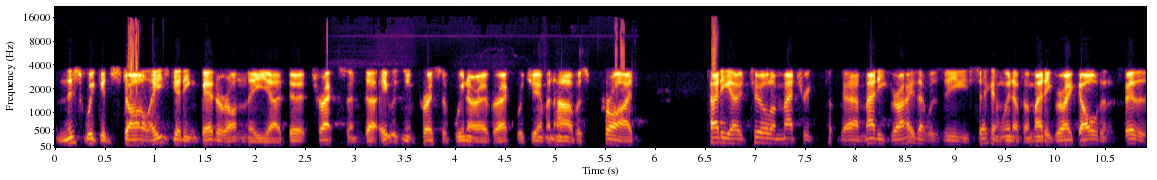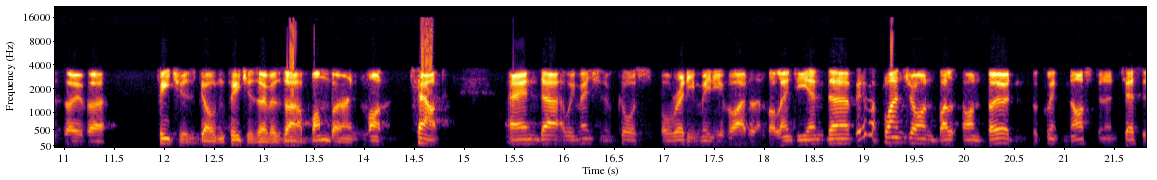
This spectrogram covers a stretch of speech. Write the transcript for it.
And this Wicked Style, he's getting better on the uh, dirt tracks, and uh, he was an impressive winner over Aqua Gem and Harvest Pride. Paddy O'Toole and Matrick, uh, Matty Gray, that was the second winner for Matty Gray. Golden Feathers over Features, Golden Features over Tsar Bomber and Montout. And uh, we mentioned, of course, already Media Mediavita and Valenti, and uh, a bit of a plunge on on Burden for Clinton Austin and Tessa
